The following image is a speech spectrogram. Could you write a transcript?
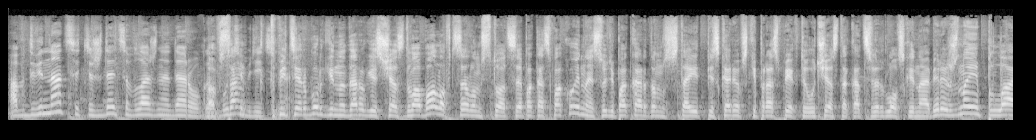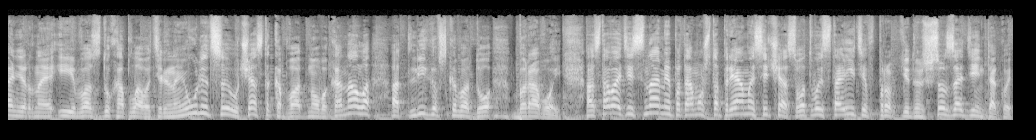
а в 12 ожидается влажная дорога. А в Санкт-Петербурге на дороге сейчас 2 балла. В целом ситуация пока спокойная. Судя по картам, стоит Пискаревский проспект и участок от Свердловской набережной, планерная и воздухоплавательные улицы, участок обводного канала от Лиговского до Боровой. Оставайтесь с нами, потому что прямо сейчас, вот вы стоите в пробке, думаете, что за день такой?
